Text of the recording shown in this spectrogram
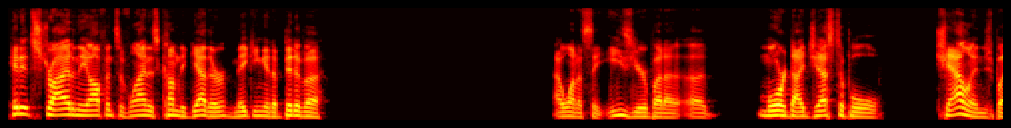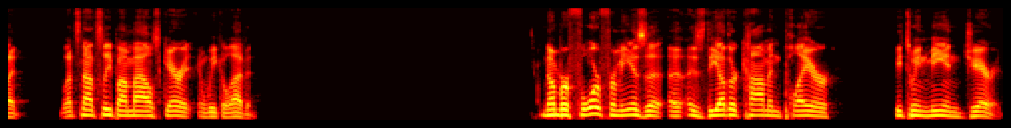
hit its stride and the offensive line has come together, making it a bit of a, I want to say easier, but a, a more digestible challenge. But let's not sleep on Myles Garrett in week 11. Number four for me is a, a, is the other common player between me and Jared,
